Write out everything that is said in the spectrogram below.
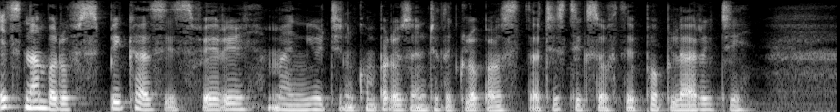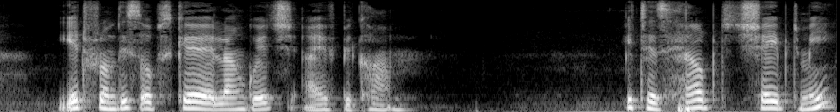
Its number of speakers is very minute in comparison to the global statistics of the popularity yet from this obscure language i've become it has helped shaped me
